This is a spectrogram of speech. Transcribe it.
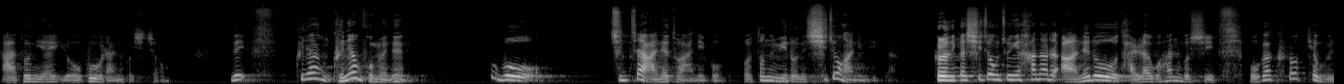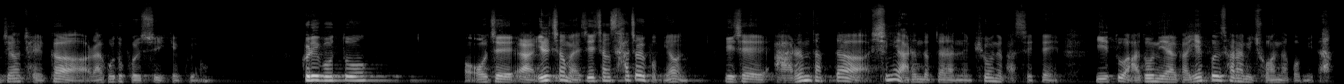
아도니아의 요구라는 것이죠. 근데 그냥 그냥 보면은 뭐 진짜 아내도 아니고 어떤 의미로는 시종 아닙니까? 그러니까 시종 중에 하나를 아내로 달라고 하는 것이 뭐가 그렇게 문제가 될까라고도 볼 수 있겠고요. 그리고 또 어제 아 1장 말씀 1장 4절 보면 이제 아름답다, 심히 아름답다라는 표현을 봤을 때 이 또 아도니아가 예쁜 사람이 좋았나 봅니다.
